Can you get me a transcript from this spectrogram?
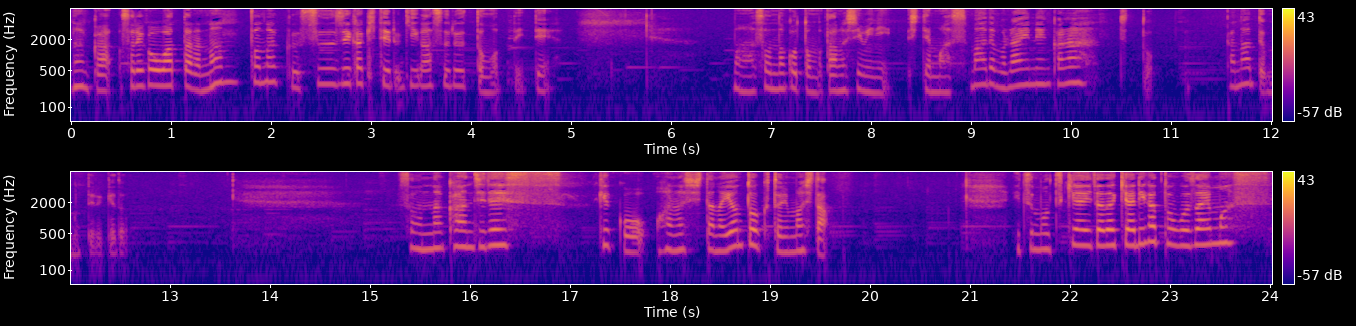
なんかそれが終わったらなんとなく数字が来てる気がすると思っていてまあそんなことも楽しみにしてます。まあでも来年かな。ちょっとかなって思ってるけど。そんな感じです。結構お話ししたな4トーク取りました。いつもお付き合いいただきありがとうございます。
